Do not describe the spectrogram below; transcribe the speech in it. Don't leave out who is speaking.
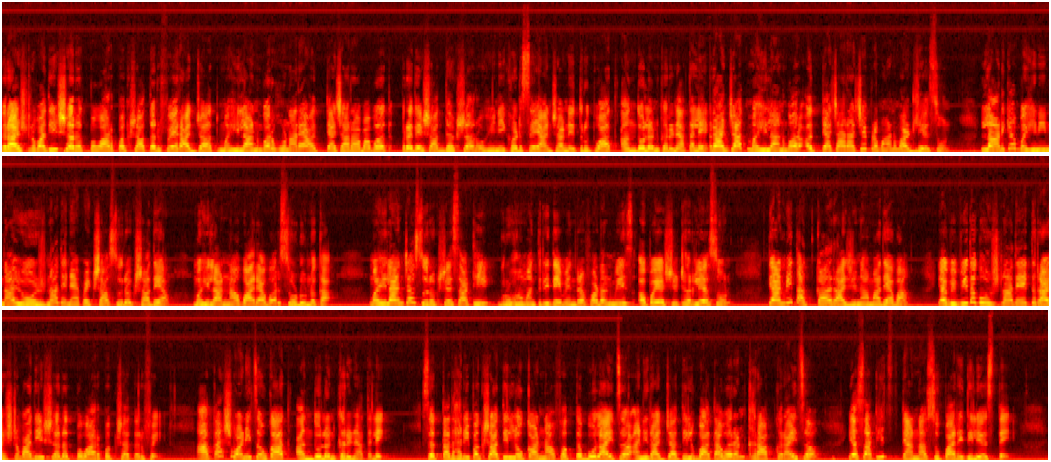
Speaker 1: राष्ट्रवादी शरद पवार पक्षातर्फे राज्यात महिलांवर होणाऱ्या अत्याचाराबाबत प्रदेशाध्यक्ष रोहिणी खडसे यांच्या नेतृत्वात आंदोलन करण्यात आले. राज्यात महिलांवर अत्याचाराचे प्रमाण वाढले असून लाडक्या बहिणींना योजना देण्यापेक्षा सुरक्षा द्या महिलांना वाऱ्यावर सोडू नका. महिलांच्या सुरक्षेसाठी गृहमंत्री देवेंद्र फडणवीस अपयशी ठरले असून त्यांनी तात्काळ राजीनामा द्यावा. या विविध घोषणा देत राष्ट्रवादी शरद पवार पक्षातर्फे आकाशवाणी चौकात आंदोलन करण्यात आले. सत्ताधारी पक्षातील लोकांना फक्त बोलायचं आणि राज्यातील वातावरण खराब करायचं यासाठीच त्यांना सुपारी दिली असते.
